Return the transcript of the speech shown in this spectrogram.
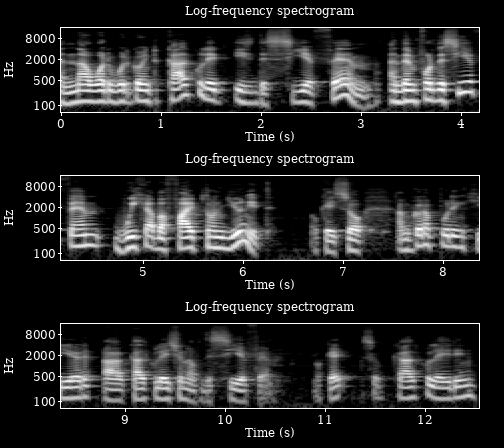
And now what we're going to calculate is the CFM. And then for the CFM, we have a five ton unit. Okay, so I'm gonna put in here a calculation of the CFM. Okay, so calculating,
